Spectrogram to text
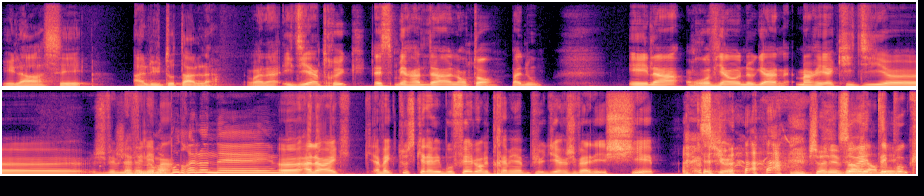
Et là, c'est à lui total. Voilà, il dit un truc, Esmeralda l'entend, pas nous. Et là, on revient au Nogan. Maria qui dit euh, Je vais me laver les mains. repoudrer le nez. Euh, alors, avec, avec tout ce qu'elle avait bouffé, elle aurait très bien pu dire Je vais aller chier. Parce que Je vais aller ça aurait, été beaucoup,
